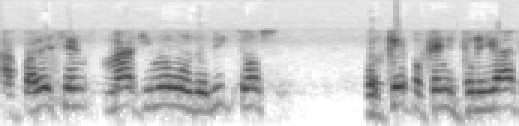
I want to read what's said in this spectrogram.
aparecen más y nuevos delitos. ¿Por qué? Porque hay impunidad.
